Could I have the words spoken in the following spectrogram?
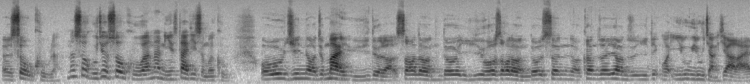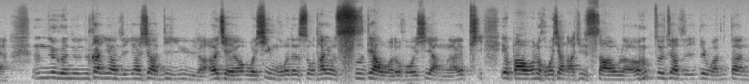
呃，受苦了，那受苦就受苦啊！那你是代替什么苦？我父亲呢，就卖鱼的啦，杀了很多鱼或杀了很多生的，看这样子一定哇，一路一路讲下来啊，嗯，这个看样子要下地狱了。而且我信佛的时候，他又撕掉我的佛像了，又提又把我的佛像拿去烧了，这下子一定完蛋了。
